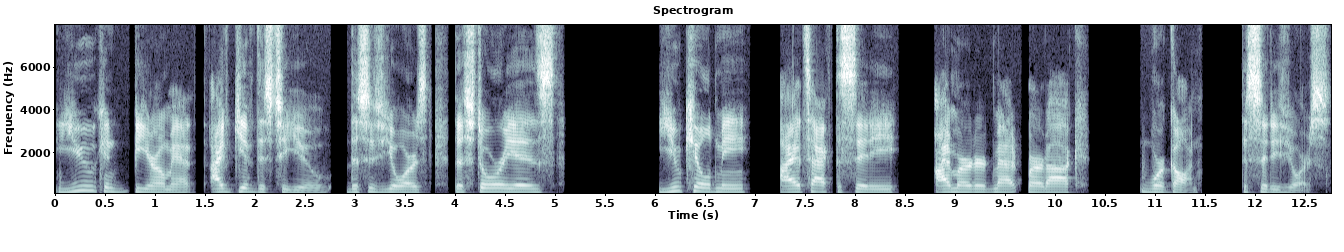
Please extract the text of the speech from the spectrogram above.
You can be your own man. I've give this to you. This is yours. The story is you killed me. I attacked the city. I murdered Matt Murdock. We're gone. The city's yours.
